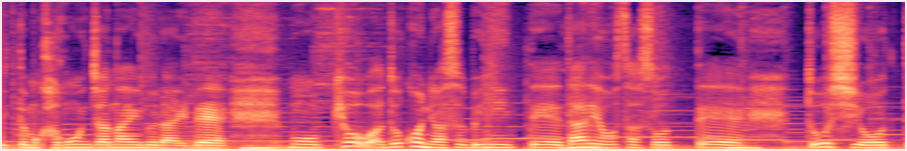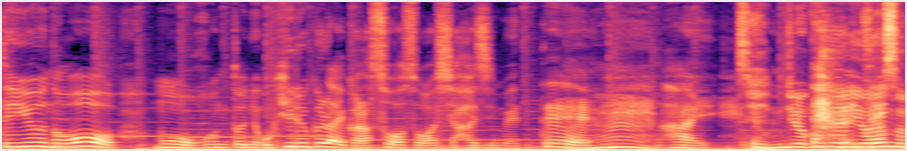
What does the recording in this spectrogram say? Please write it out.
言っても過言じゃないぐらいでもう今日はどこに遊びに行って誰を誘ってどうしようっていうのをもう本当にお昼ぐらいからそわそわし始めて、うん。はい。全力で夜遊び全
